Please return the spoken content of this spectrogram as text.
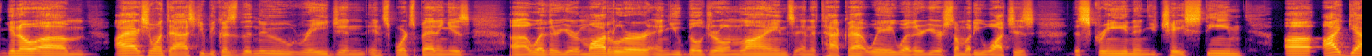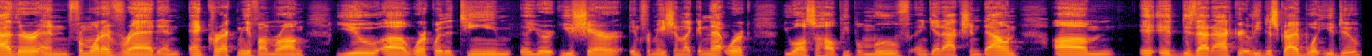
you know, um, I actually want to ask you because the new rage in in sports betting is uh, whether you're a modeler and you build your own lines and attack that way, whether you're somebody watches the screen and you chase steam. Uh, I gather, and from what I've read, and and correct me if I'm wrong, you uh, work with a team. Uh, you you share information like a network. You also help people move and get action down. Um, it, it, does that accurately describe what you do?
